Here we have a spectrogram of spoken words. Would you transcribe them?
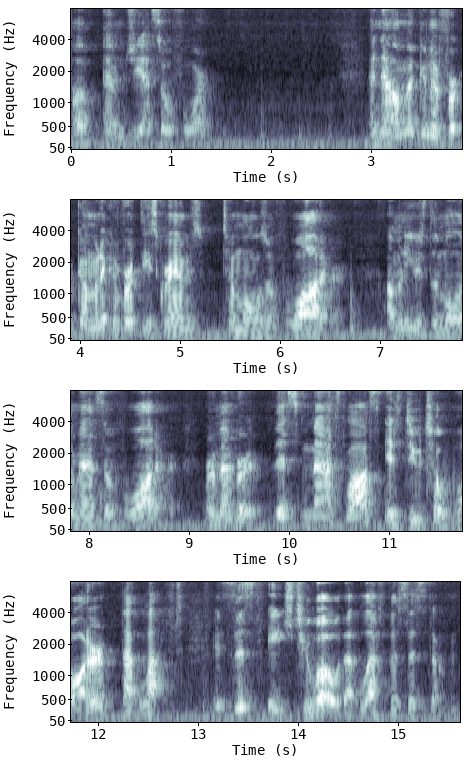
of MgSO4. And now I'm going to I'm going to convert these grams to moles of water. I'm going to use the molar mass of water. Remember, this mass loss is due to water that left. It's this H2O that left the system.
